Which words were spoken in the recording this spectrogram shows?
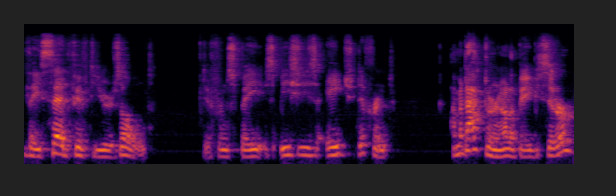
They said 50 years old. Different spe species age different. I'm a doctor, not a babysitter.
